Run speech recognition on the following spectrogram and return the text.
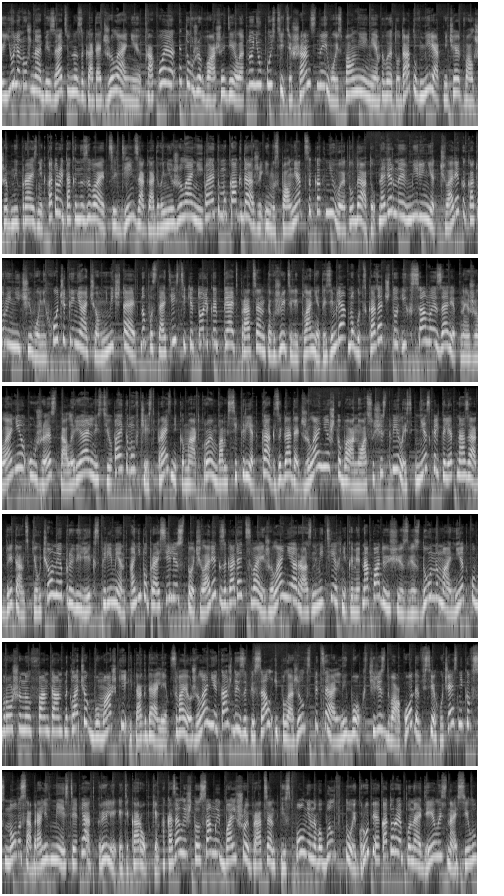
июля нужно обязательно загадать желание. Какое – это уже ваше дело, но не упустите шанс на его исполнение. В эту дату в мире отмечают волшебный праздник, который так и называется – День загадывания желаний. Поэтому когда же им исполняться, как не в эту дату? Наверное, в мире нет человека, который ничего не хочет и ни о чем не мечтает. Но по статистике только 5% жителей планеты Земля могут сказать, что их самое заветное желание желание уже стало реальностью. Поэтому в честь праздника мы откроем вам секрет, как загадать желание, чтобы оно осуществилось. Несколько лет назад британские ученые провели эксперимент. Они попросили 100 человек загадать свои желания разными техниками. На падающую звезду, на монетку, брошенную в фонтан, на клочок бумажки и так далее. Свое желание каждый записал и положил в специальный бокс. Через два года всех участников снова собрали вместе и открыли эти коробки. Оказалось, что самый большой процент исполненного был в той группе, которая понадеялась на силу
